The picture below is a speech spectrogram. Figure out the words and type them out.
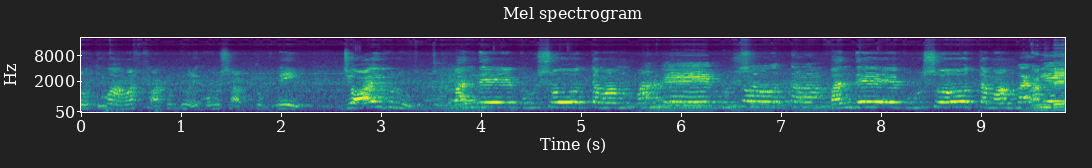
নতুবা আমার ঠাকুর ধরে কোনো সার্থক নেই। জয় গুরু। বন্দে পুরুষোত্তম বন্দে পুরুষোত্তম বন্দে পুরুষোত্তম বন্দে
